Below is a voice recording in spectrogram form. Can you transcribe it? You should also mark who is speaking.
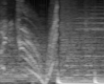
Speaker 1: like you!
